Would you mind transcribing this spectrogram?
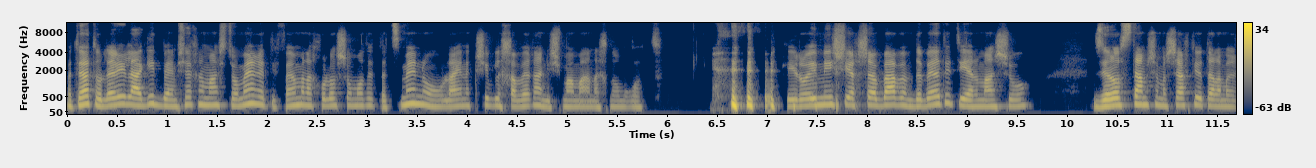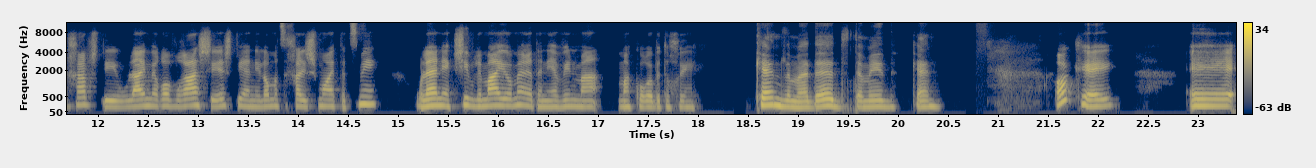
ואת יודעת, עולה לי להגיד בהמשך למה שאת אומרת, לפעמים אנחנו לא שומעות את עצמנו, אולי נקשיב לחברה, נשמע מה אנחנו אומרות. כאילו, אם מישהי עכשיו באה ומדברת איתי על משהו, זה לא סתם שמשכתי אותה למרחב שלי, אולי מרוב רעש שיש לי אני לא מצליחה לשמוע את עצמי, אולי אני אקשיב למה היא אומרת, אני אבין מה, מה קורה בתוכי. כן, זה מהדהד, תמיד, כן. אוקיי. Uh,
